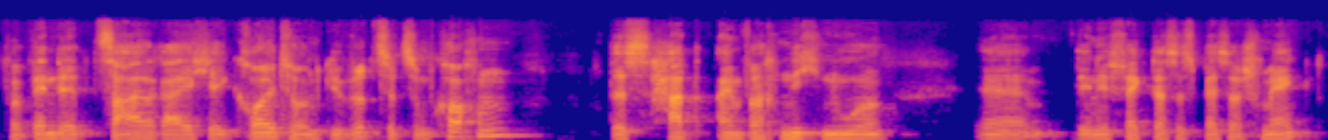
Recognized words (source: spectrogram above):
verwende zahlreiche Kräuter und Gewürze zum Kochen. Das hat einfach nicht nur äh, den Effekt, dass es besser schmeckt,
